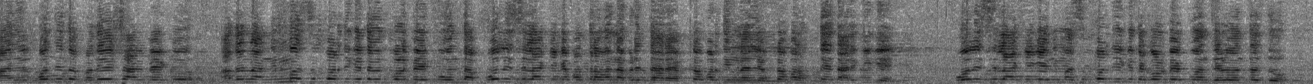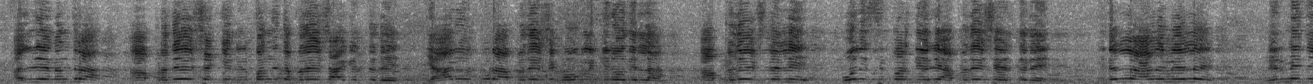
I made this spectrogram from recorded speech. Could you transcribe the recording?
ಆ ನಿರ್ಬಂಧಿತ ಪ್ರದೇಶ ಆಗಬೇಕು. ಅದನ್ನ ನಿಮ್ಮ ಸುಪರ್ದಿಗೆ ತೆಗೆದುಕೊಳ್ಬೇಕು ಅಂತ ಪೊಲೀಸ್ ಇಲಾಖೆಗೆ ಪತ್ರವನ್ನ ಬರೀತಾರೆ ಅಕ್ಟೋಬರ್ ತಿಂಗಳಲ್ಲಿ, ಅಕ್ಟೋಬರ್ ಹತ್ತನೇ ತಾರೀಕಿಗೆ. ಪೊಲೀಸ್ ಇಲಾಖೆಗೆ ನಿಮ್ಮ ಸುಪರ್ದಿಗೆ ತಗೊಳ್ಬೇಕು ಅಂತ ಹೇಳುವಂತದ್ದು ಅಲ್ಲಿಯ ನಂತರ ಆ ಪ್ರದೇಶಕ್ಕೆ ನಿರ್ಬಂಧಿತ ಪ್ರದೇಶ ಆಗಿರ್ತದೆ. ಯಾರು ಕೂಡ ಆ ಪ್ರದೇಶಕ್ಕೆ ಹೋಗ್ಲಿಕ್ಕೆ ಇರೋದಿಲ್ಲ. ಆ ಪ್ರದೇಶದಲ್ಲಿ ಪೊಲೀಸ್ ಸಿಬ್ಬಂದಿಯಲ್ಲಿ ಆ ಪ್ರದೇಶ ಇರ್ತದೆ. ಇದೆಲ್ಲ ಆದ ಮೇಲೆ ನಿರ್ಮಿತಿ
